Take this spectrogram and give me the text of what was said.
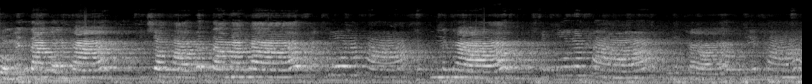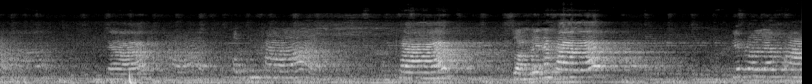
สวมแว่นตาก่อนนะคะคุณผู้ชมคะแว่นตามาครับสักครู่นะคะสักครู่นะครับสักครู่นะคะนะครับนี่ค่ะครับขอบคุณค่ะครับสวมเลยนะคะเรียบร้อยแล้วค่ะ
